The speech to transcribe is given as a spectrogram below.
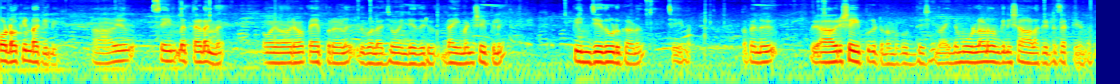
കൊടൊക്കെ ഉണ്ടാക്കില്ലേ? ആ ഒരു സെയിം മെത്തേഡ് തന്നെ. ഓരോരോ പേപ്പറുകൾ ഇതുപോലെ ജോയിൻ ചെയ്തൊരു ഡയമണ്ട് ഷേപ്പിൽ പിൻ ചെയ്ത് കൊടുക്കുകയാണ് ചെയ്യണം അപ്പോൾ തന്നെ ഒരു ആ ഒരു ഷേപ്പ് കിട്ടും നമുക്ക് ഉദ്ദേശിക്കുന്നത്. അതിന്റെ മുകളിലാണ് നമുക്ക് ഇനി ഷാളൊക്കെ ഇട്ട് സെറ്റ് ചെയ്യേണ്ടത്.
